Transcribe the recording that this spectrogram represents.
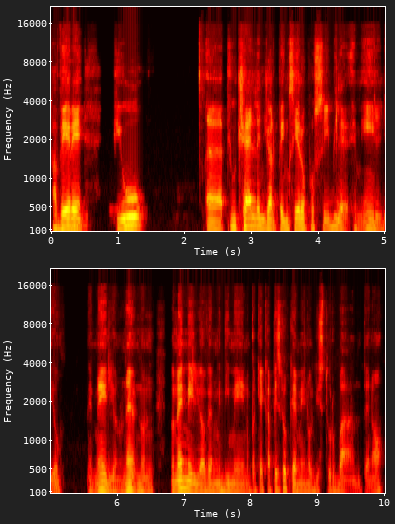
Avere più, eh, più challenge al pensiero possibile è meglio, è meglio, non è, non, non è meglio averne di meno, perché capisco che è meno disturbante, no?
